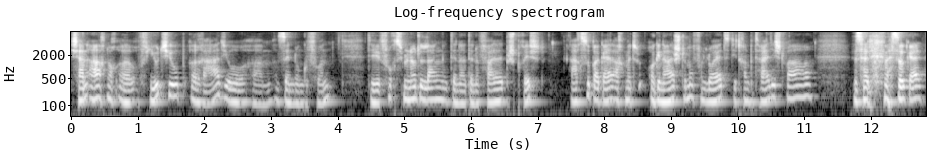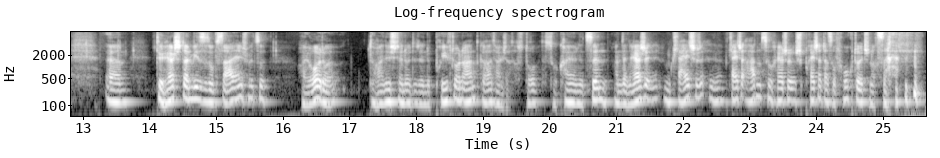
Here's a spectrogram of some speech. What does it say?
ich habe auch noch äh, auf YouTube eine Radiosendung ähm, gefunden, die 50 Minuten lang den, den Fall bespricht. Ach, super geil, auch mit Originalstimme von Leuten, die daran beteiligt waren. Das ist halt immer so geil. Ähm, du hörst dann, wie sie so auf Saarländisch mit so, ah ja, da, da habe ich den, den Brief da in der Hand gehabt, habe ich gedacht, das, das, das kann ja nicht Sinn. Und dann hörst du im gleichen, im gleichen Atemzug hörst du Sprecher das auf Hochdeutsch noch sagen.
